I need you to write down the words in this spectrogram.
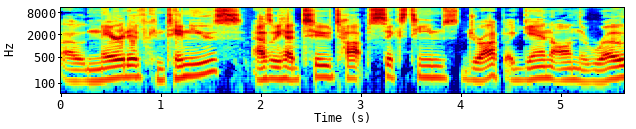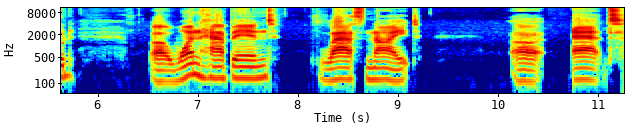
uh, narrative continues as we had two top 6 teams drop again on the road. Uh one happened last night uh at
